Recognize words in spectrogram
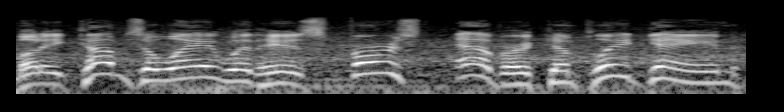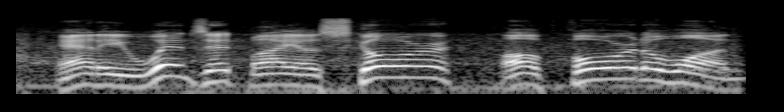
but he comes away with his first ever complete game, and he wins it by a score of 4 to 1.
